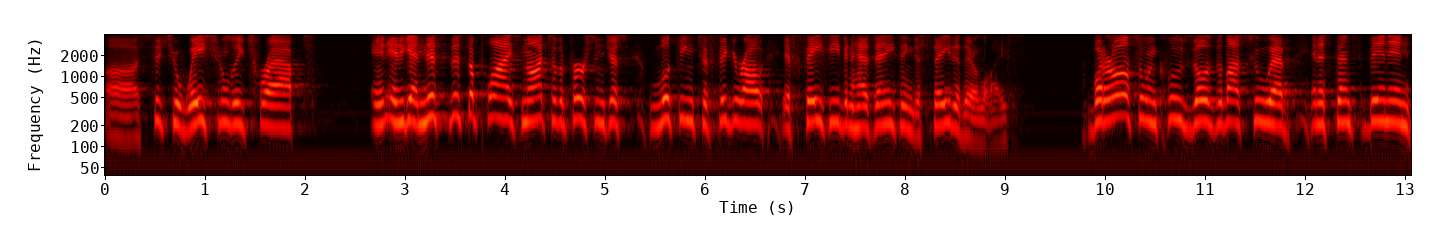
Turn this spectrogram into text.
uh, situationally trapped. And, and again, this, this applies not to the person just looking to figure out if faith even has anything to say to their life, but it also includes those of us who have, in a sense, been in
